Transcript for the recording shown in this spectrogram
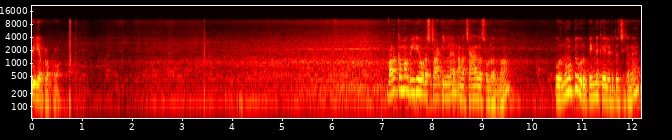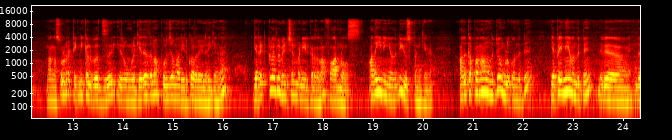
வீடியோக்குள்ளே போகலாம் வழக்கமாக வீடியோவோட ஸ்டார்டிங்கில் நம்ம சேனலில் சொல்கிறது தான் ஒரு நோட்டு ஒரு பெண்ணு கையில் எடுத்து வச்சுக்கோங்க. நாங்கள் சொல்கிற டெக்னிக்கல் வேர்ட்ஸு இதில் உங்களுக்கு எது எதெல்லாம் புரிஞ்ச மாதிரி இருக்கோ அதில் எழுதிக்கோங்க. இங்கே ரெட் கலரில் மென்ஷன் பண்ணியிருக்கிறதெல்லாம் ஃபார்முலாஸ் அதையும் நீங்கள் வந்துட்டு யூஸ் பண்ணிக்கோங்க. அதுக்கப்புறம் தான் வந்துட்டு உங்களுக்கு வந்துட்டு எப்பயுமே வந்துட்டு இந்த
